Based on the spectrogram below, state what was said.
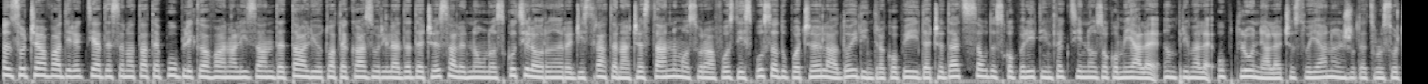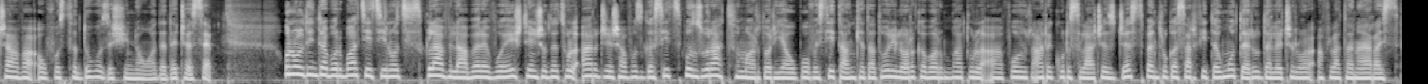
În Suceava, Direcția de Sănătate Publică va analiza în detaliu toate cazurile de deces ale nou-născuților înregistrate în acest an. Măsura a fost dispusă după ce la doi dintre copiii decedați s-au descoperit infecții nozocomiale. În primele 8 luni ale acestui an, în județul Suceava, au fost 29 de decese. Unul dintre bărbații ținuți sclavi la Berevoiești, în județul Argeș, a fost găsit spânzurat. Martorii au povestit anchetatorilor că bărbatul a, fost, a recurs la acest gest pentru că s-ar fi temut rudele celor aflate în arest.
